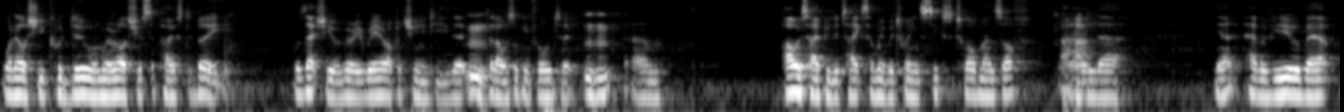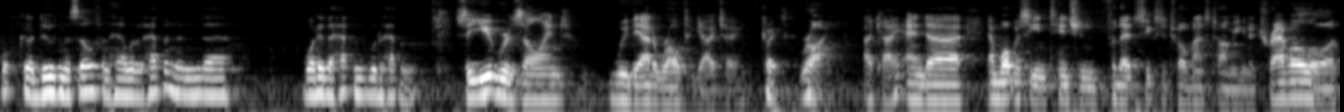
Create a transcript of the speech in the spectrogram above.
what else you could do and where else you're supposed to be was actually a very rare opportunity that, that I was looking forward to. Mm-hmm. Um, I was hoping to take somewhere between six to 12 months off Uh-huh. and uh, know, have a view about what could I do with myself and how would it happen and uh, whatever happened would happen. So you resigned without a role to go to. Correct. Right. Okay. And uh, and what was the intention for that six to twelve months time? Are you going to travel, or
